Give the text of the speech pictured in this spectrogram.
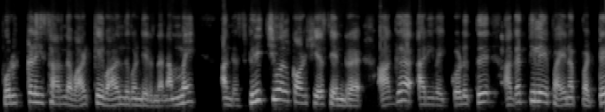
பொருட்களை சார்ந்த வாழ்க்கை வாழ்ந்து கொண்டிருந்த நம்மை அந்த ஸ்பிரிச்சுவல் கான்சியஸ் என்ற அக அறிவை கொடுத்து அகத்திலே பயணப்பட்டு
